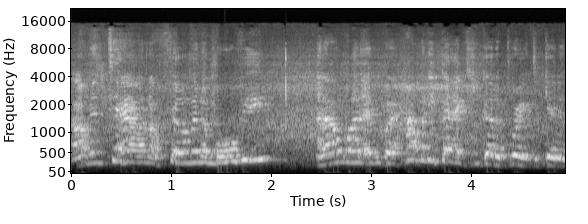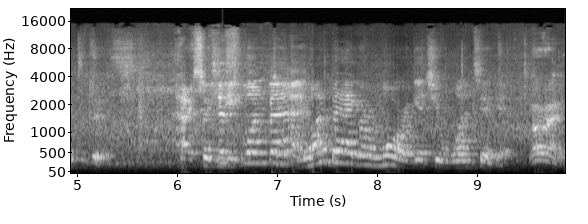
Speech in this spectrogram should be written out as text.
I'm in town, I'm filming a movie, and I want everybody, how many bags you got to bring to get into this? All right, so Just need- one bag. One bag or more gets you one ticket. All right,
